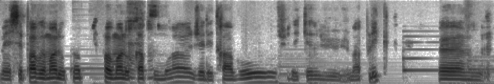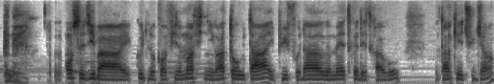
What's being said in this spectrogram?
mais c'est pas vraiment le cas. Pas vraiment le cas pour moi. J'ai des travaux sur lesquels je, je m'applique. On se dit, bah, écoute, le confinement finira tôt ou tard, et puis il faudra remettre des travaux en tant qu'étudiant.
